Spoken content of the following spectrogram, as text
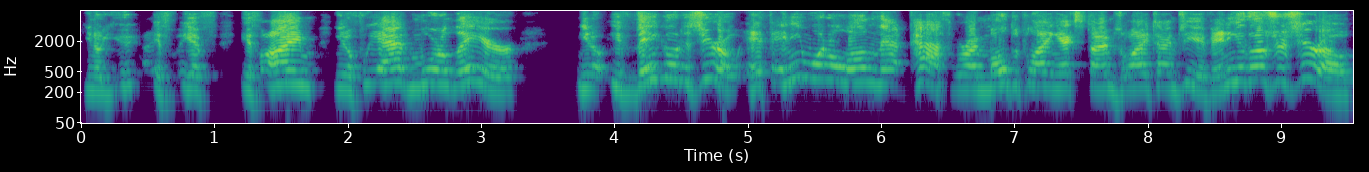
you know if if if i'm you know if we add more layer you know if they go to zero if anyone along that path where i'm multiplying x times y times z if any of those are zero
